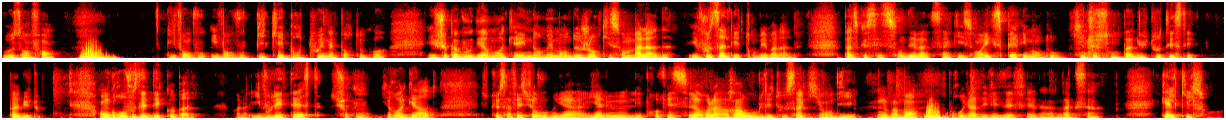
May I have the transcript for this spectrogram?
vos enfants. Ils vont, vous, ils vont vous piquer pour tout et n'importe quoi. Et je peux vous dire, moi, qu'il y a énormément de gens qui sont malades, et vous allez tomber malade. Parce que ce sont des vaccins qui sont expérimentaux, qui ne sont pas du tout testés. Pas du tout. En gros, vous êtes des cobayes. Voilà, ils vous les testent sur vous. Ils regardent ce que ça fait sur vous. Il y a, les professeurs, là, Raoul et tout ça, qui ont dit, normalement, pour regarder les effets d'un vaccin, quel qu'il soit,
